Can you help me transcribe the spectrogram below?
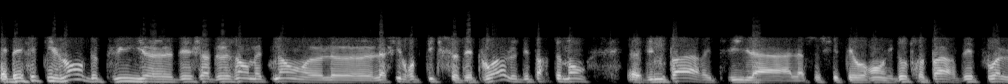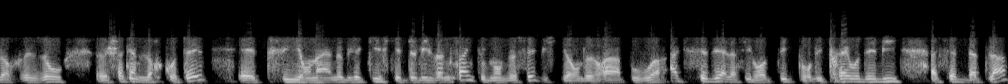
Eh bien, effectivement, depuis euh, déjà deux ans maintenant, euh, le, la fibre optique se déploie. Le département, d'une part, et puis la, la société Orange, d'autre part, déploient leur réseau euh, chacun de leur côté. Et puis, on a un objectif qui est 2025, tout le monde le sait, puisqu'on devra pouvoir accéder à la fibre optique pour du très haut débit à cette date-là.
